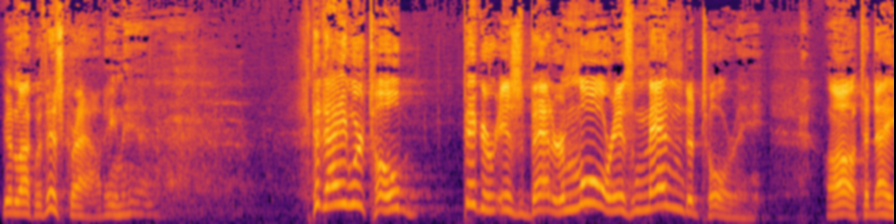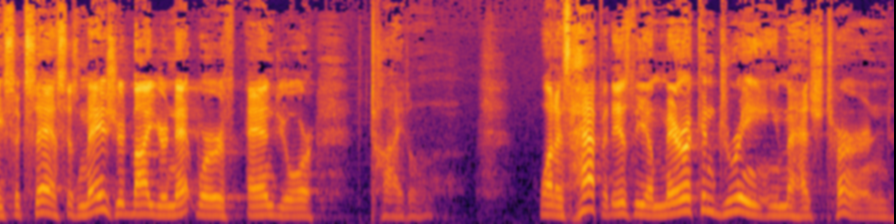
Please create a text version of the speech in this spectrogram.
Good luck with this crowd, amen. Today we're told bigger is better, more is mandatory. Oh, today success is measured by your net worth and your title. What has happened is the American dream has turned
